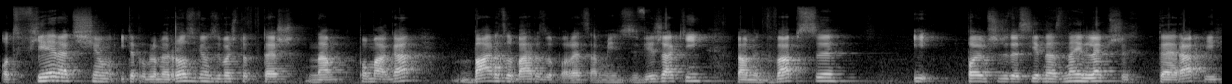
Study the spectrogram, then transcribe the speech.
otwierać się i te problemy rozwiązywać, to też nam pomaga. Bardzo, bardzo polecam mieć zwierzaki. Mamy dwa psy i powiem szczerze, to jest jedna z najlepszych terapii,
